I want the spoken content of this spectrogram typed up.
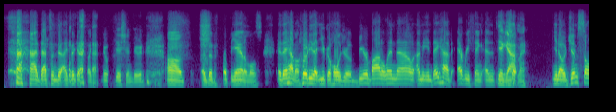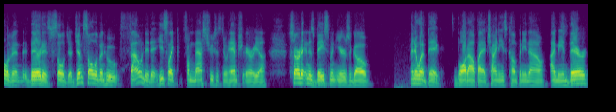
that's a new, I think that's like a new addition, dude. Um, the, the animals, and they have a hoodie that you can hold your beer bottle in now. I mean, they have everything. And you got so, me. You know, Jim Sullivan. There it is, Soldier. Jim Sullivan, who founded it. He's like from Massachusetts, New Hampshire area. Started in his basement years ago, and it went big. It's bought out by a Chinese company now. I mean, they're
